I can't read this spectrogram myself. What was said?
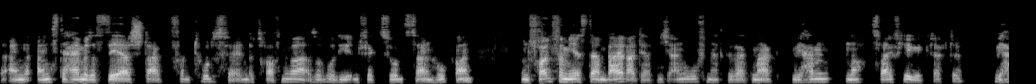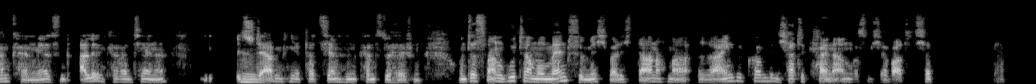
ein, eines der Heime, das sehr stark von Todesfällen betroffen war, also wo die Infektionszahlen hoch waren. Und ein Freund von mir ist da im Beirat, der hat mich angerufen und hat gesagt, Marc, wir haben noch zwei Pflegekräfte. Wir haben keinen mehr. Es sind alle in Quarantäne. Es mhm. sterben hier Patienten, kannst du helfen? Und das war ein guter Moment für mich, weil ich da nochmal reingekommen bin. Ich hatte keine Ahnung, was mich erwartet. Ich habe habe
